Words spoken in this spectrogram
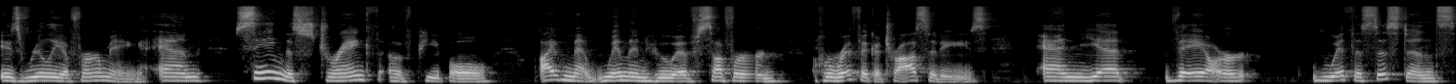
is really affirming. And seeing the strength of people i've met women who have suffered horrific atrocities, and yet they are, with assistance,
